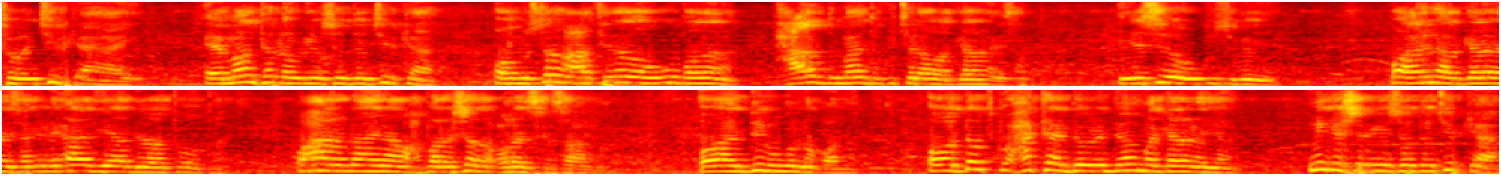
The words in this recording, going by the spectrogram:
toban jirka ahay ee maanta dhowr iyo soddon jirka oo mujtamaca tirada ugu badana xaaladdu maanta ku jira waad garanaysaa. Iyo sida uu ku sugan yahay. Waa arrin aad garanaysaan inay aada iyo aada dhibaato u tahay. Waxaan rabnaa inaan waxbarashada culayska saarno oo aan dib ugu noqono oo dadku xataa dowladnimo ma garanayaan. Ninka shan iyo soddon jirka ah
